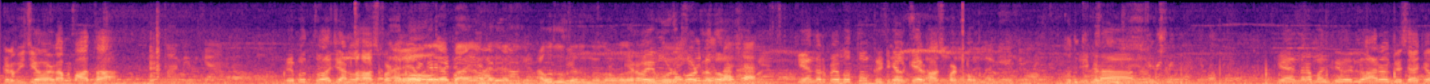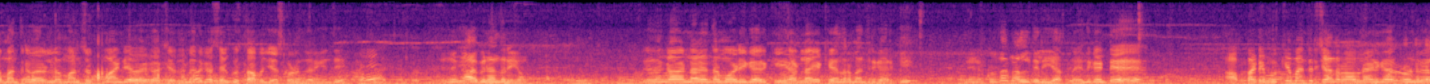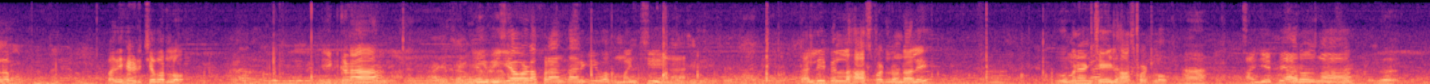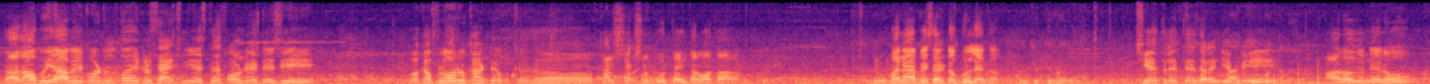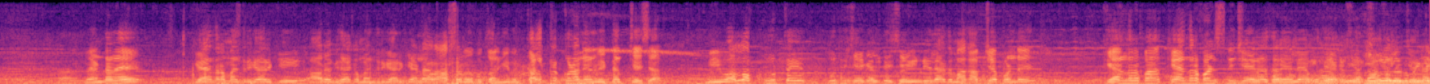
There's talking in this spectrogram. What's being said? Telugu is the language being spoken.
ఇక్కడ విజయవాడ పాత ప్రభుత్వ జనరల్ హాస్పిటల్లో ఇరవై మూడు కోట్లతో కేంద్ర ప్రభుత్వం క్రిటికల్ కేర్ హాస్పిటల్ ఇక్కడ కేంద్ర మంత్రివర్యులు ఆరోగ్య శాఖ మంత్రివర్యులు మన్సుఖ్ మాండవ్య గారి చేతుల మీదుగా శంకుస్థాపన చేసుకోవడం జరిగింది. నిజంగా అభినందనీయం. నిజంగా నరేంద్ర మోడీ గారికి అట్లాగే కేంద్ర మంత్రి గారికి నేను కృతజ్ఞతలు తెలియజేస్తాను ఎందుకంటే అప్పటి ముఖ్యమంత్రి చంద్రబాబు నాయుడు గారు రెండు వేల పదిహేడు చివరిలో. ఇక్కడ ఈ విజయవాడ ప్రాంతానికి ఒక మంచి తల్లి పిల్లల హాస్పిటల్ ఉండాలి. Women and child hospital. అని చెప్పి ఆ రోజున దాదాపు యాభై కోట్లతో ఇక్కడ శాంక్షన్ చేస్తే ఫౌండేషన్ వేసి ఒక ఫ్లోర్ కన్స్ట్రక్షన్ పూర్తయిన తర్వాత పని ఆపేశారు డబ్బులు లేక. చేతులు ఎత్తేసారని చెప్పి ఆ రోజు నేను వెంటనే కేంద్ర మంత్రి గారికి ఆరోగ్య శాఖ మంత్రి గారికి అలా రాష్ట్ర ప్రభుత్వానికి ఈవెన్ కలెక్టర్ కూడా నేను విజ్ఞప్తి చేశాను. మీ వల్ల పూర్తి పూర్తి చేయగలిగితే చేయండి లేకపోతే మాకు అప్పచెప్పండి. కేంద్ర ప- కేంద్ర ఫండ్స్ నుంచి అయినా సరే లేకపోతే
